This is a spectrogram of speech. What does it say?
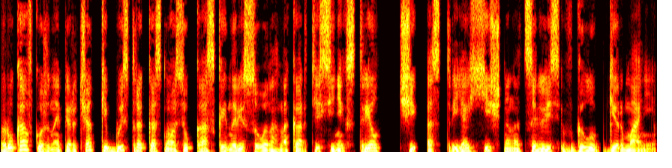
Рука в кожаной перчатке быстро коснулась указкой нарисованных на карте синих стрел, чьи острия хищно нацелились вглубь Германии.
